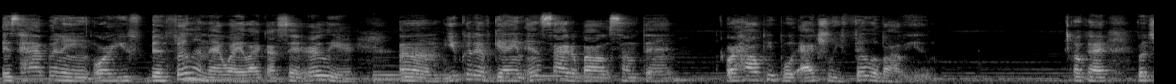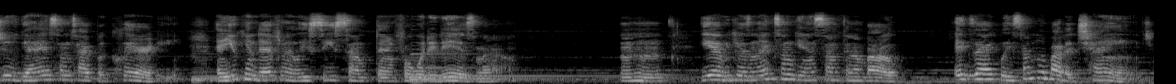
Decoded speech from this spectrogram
is happening, or you've been feeling that way. Like I said earlier, um, you could have gained insight about something or how people actually feel about you. Okay, but you've gained some type of clarity, and you can definitely see something for what it is now. Mm-hmm. Yeah, because next I'm getting something about exactly something about a change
